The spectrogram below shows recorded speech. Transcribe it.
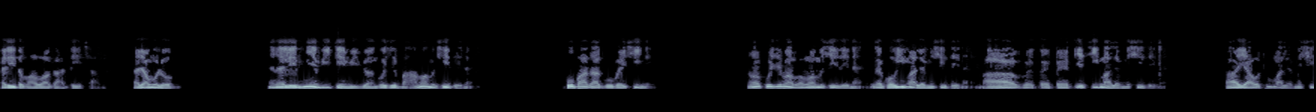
အဲ့ဒီသဘာဝက အသေးချာဒါကြောင့်မလို့ နည်းနည်းလေး မြင့်ပြီးတင်ပြီး ပြောရင် ကိုရှိဘာမှ မရှိသေးနဲ့ ကိုဘာသာကိုပဲ ရှိနေနော်ကိုရှိမှဘာမှမရှိသေးနဲ့လေဘုန်းကြီးမှလည်း မရှိသေးနဲ့ဘာပဲပဲပစ္စည်းမှလည်း မရှိသေးနဲ့ ဘာရာဝတ္ထုမှလည်း မရှိ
